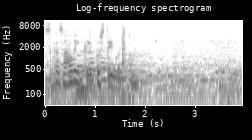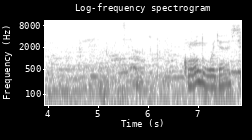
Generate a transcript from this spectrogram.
Сказали йти по стрілочкам. Колодязь.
